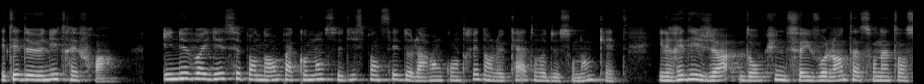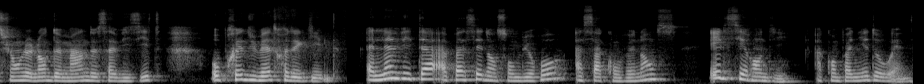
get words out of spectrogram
étaient devenus très froids. Il ne voyait cependant pas comment se dispenser de la rencontrer dans le cadre de son enquête. Il rédigea donc une feuille volante à son intention le lendemain de sa visite auprès du maître de guilde. Elle l'invita à passer dans son bureau, à sa convenance, et il s'y rendit, accompagné d'Owen.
